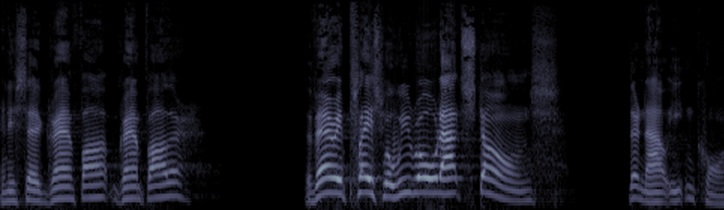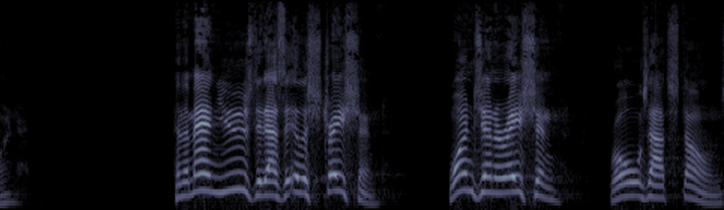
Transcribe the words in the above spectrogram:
And he said, Grandfather, grandfather, the very place where we rolled out stones, they're now eating corn. And the man used it as an illustration. One generation rolls out stones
